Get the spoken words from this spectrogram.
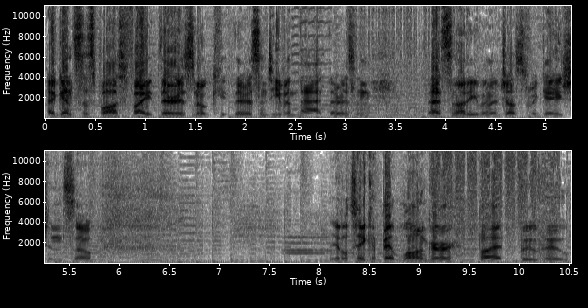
against this boss fight, there is no, there isn't even that. There isn't, that's not even a justification. So it'll take a bit longer, but boo-hoo.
